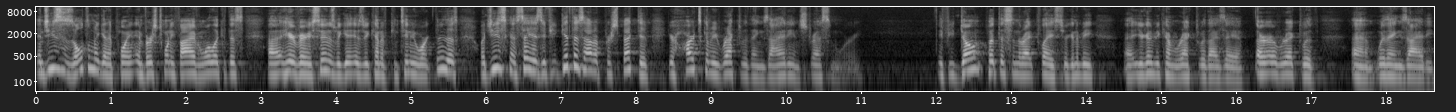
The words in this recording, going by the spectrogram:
And Jesus is ultimately going to point in verse 25, and we'll look at this uh, here very soon as we, get, as we kind of continue to work through this. What Jesus is going to say is if you get this out of perspective, your heart's going to be wrecked with anxiety and stress and worry. If you don't put this in the right place, you're going to, be, uh, you're going to become wrecked with Isaiah, or wrecked with, um, with anxiety.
